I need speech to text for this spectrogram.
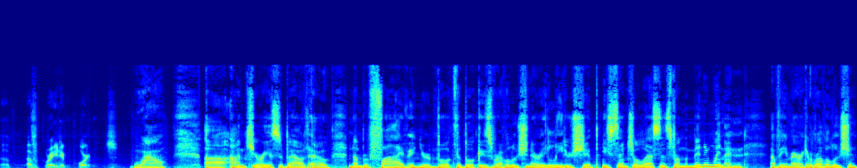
of, of great importance. Wow. Uh, I'm curious about uh, number five in your book. The book is Revolutionary Leadership Essential Lessons from the Men and Women of the American Revolution.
